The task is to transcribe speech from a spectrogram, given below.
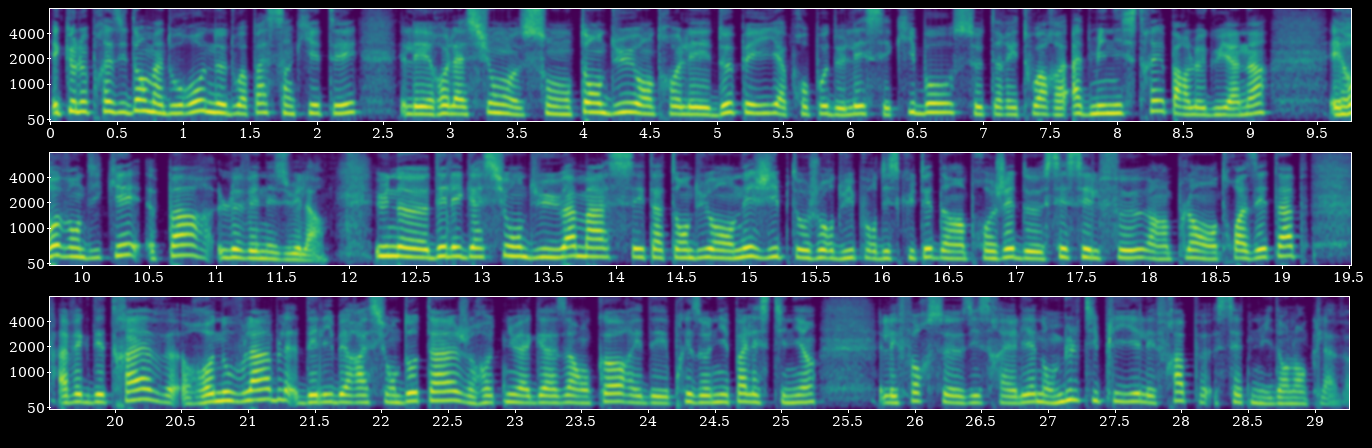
et que le président Maduro ne doit pas s'inquiéter. Les relations sont tendues entre les deux pays à propos de l'Essequibo, ce territoire administré par le Guyana et revendiqué par le Venezuela. Une délégation du Hamas est attendue en Égypte aujourd'hui pour discuter d'un projet de cessez-le-feu, un plan en trois étapes, avec des trêves renouvelables, des libérations d'otages retenus à Gaza encore et des prisonniers palestiniens. Les forces israéliennes ont multiplié les frappes cette nuit dans l'enclave.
